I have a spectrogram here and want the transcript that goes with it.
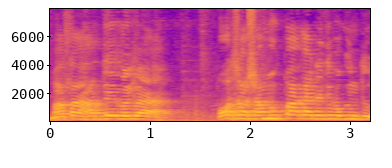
মাথায় হাত দিয়ে কইবা পচা শামুক পা কাটে দিব কিন্তু।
